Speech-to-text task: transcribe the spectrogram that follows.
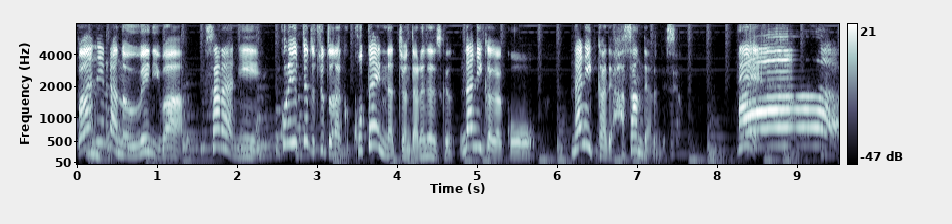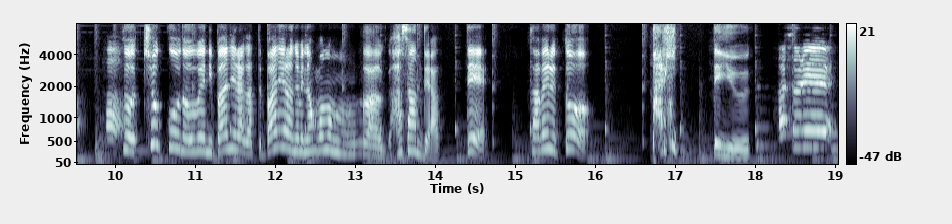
バニラの上にはさらに、これ言っちゃうとちょっとなんか答えになっちゃうんであれなんですけど、何かがこう、何かで挟んであるんですよ。で、そう、チョコの上にバニラがあって、バニラの上にものが挟んであって、食べると、パリッっていう、あそれ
